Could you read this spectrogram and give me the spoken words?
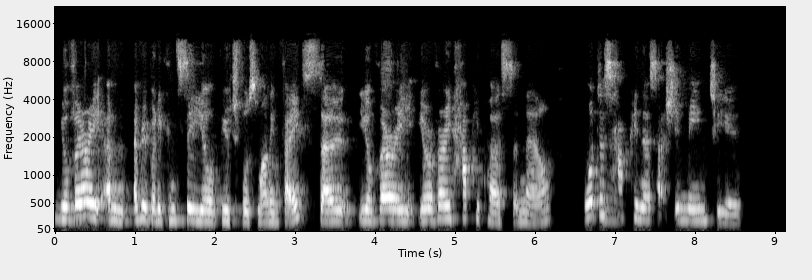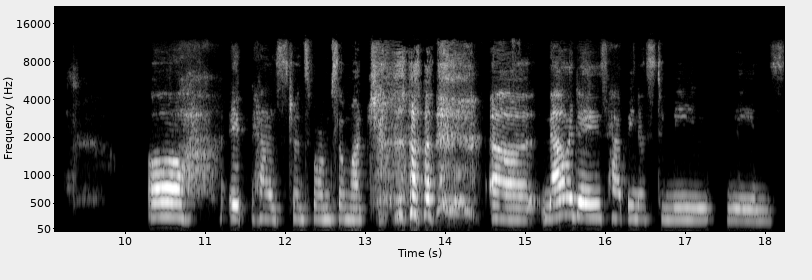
you're mm-hmm. very um, everybody can see your beautiful smiling face so you're very you're a very happy person now what does yeah. happiness actually mean to you Oh, it has transformed so much. uh, nowadays, happiness to me means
